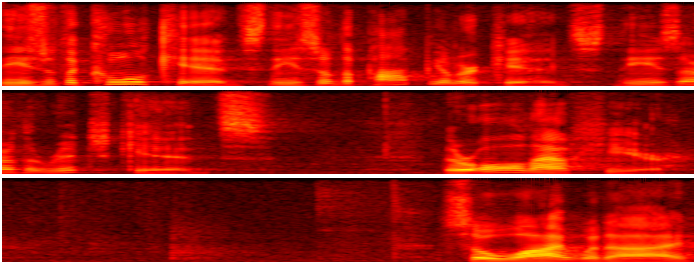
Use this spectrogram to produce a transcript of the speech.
These are the cool kids. These are the popular kids. These are the rich kids. They're all out here. So, why would I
